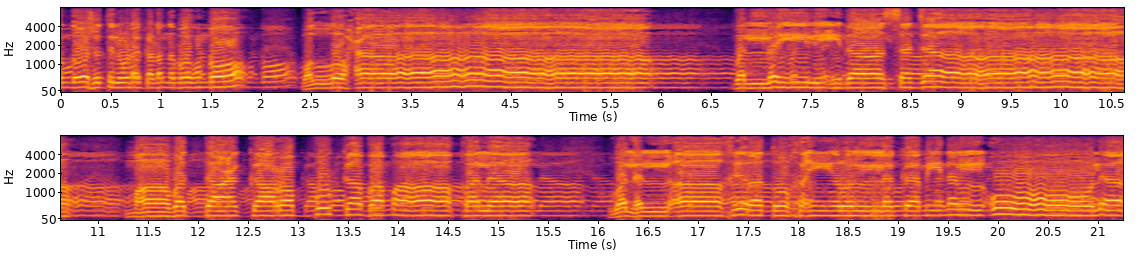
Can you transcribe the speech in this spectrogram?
സന്തോഷത്തിലൂടെ കടന്നു പോകുമ്പോ വല്ലോഹ വല്ലയിലിതാ സജാ سجى ما ودعك ربك وما قلى وللآخرة خير لك من الأولى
